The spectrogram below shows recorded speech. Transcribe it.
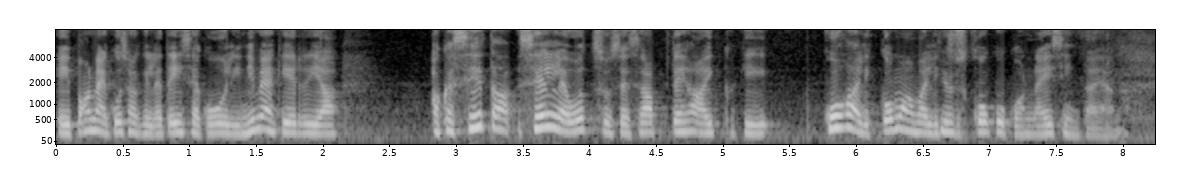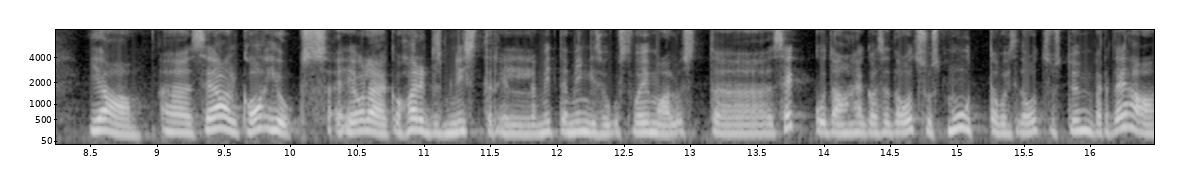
ei pane kusagile teise kooli nimekirja. aga seda, selle otsuse saab teha ikkagi kohalik omavalitsus Just. kogukonna esindajana ja äh, seal kahjuks ei ole ka haridusministril mitte mingisugust võimalust äh, sekkuda ega seda otsust muuta või seda otsust ümber teha.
